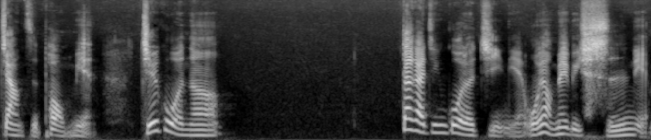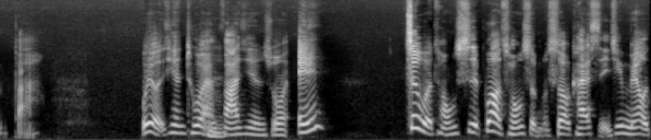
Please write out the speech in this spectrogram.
这样子碰面。结果呢，大概经过了几年，我有 maybe 十年吧，我有一天突然发现说，哎、嗯。诶这位同事不知道从什么时候开始，已经没有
